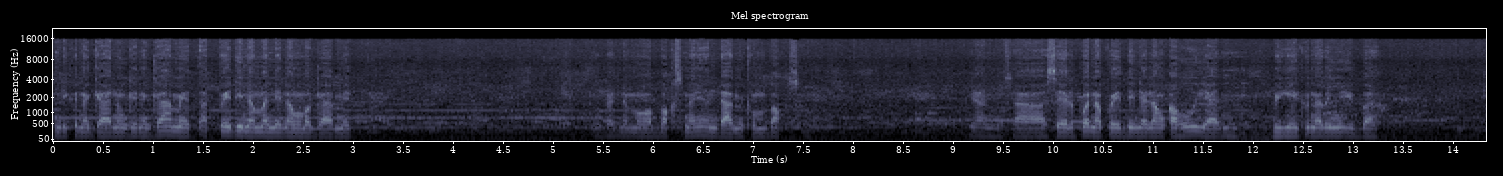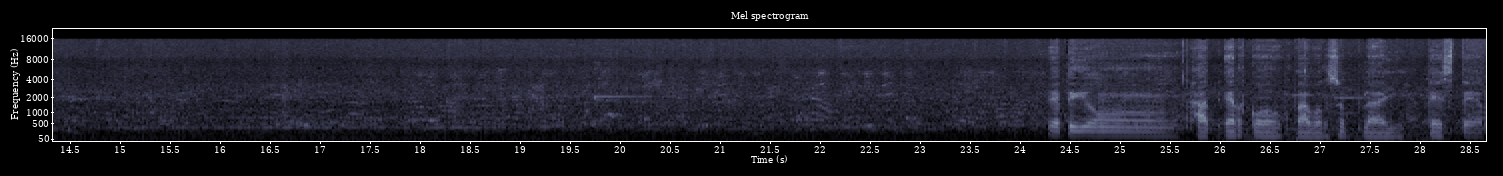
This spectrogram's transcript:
hindi ko na ganong ginagamit at pwede naman nilang magamit. Tulad ng mga box na yan, dami kong box. Yan, sa cellphone na pwede nilang kahuyan, bigay ko na rin yung iba. Ito yung hot air ko, power supply, tester.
